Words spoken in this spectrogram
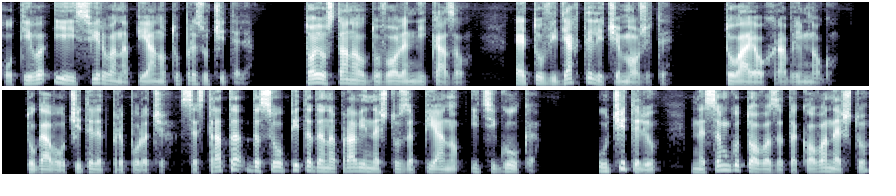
отива и я изсвирва на пияното през учителя. Той останал доволен и казал, ето видяхте ли, че можете. Това я охрабри много. Тогава учителят препоръча сестрата да се опита да направи нещо за пиано и цигулка. Учителю, не съм готова за такова нещо,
